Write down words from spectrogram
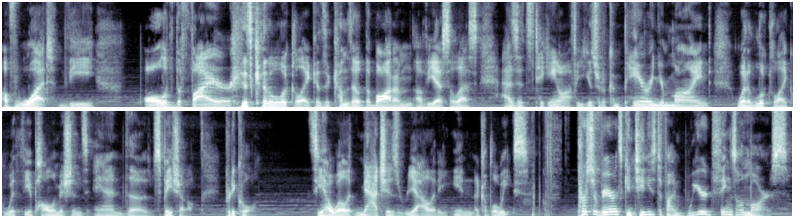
of what the all of the fire is going to look like as it comes out the bottom of the SLS as it's taking off. You can sort of compare in your mind what it looked like with the Apollo missions and the space shuttle. Pretty cool. See how well it matches reality in a couple of weeks. Perseverance continues to find weird things on Mars.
